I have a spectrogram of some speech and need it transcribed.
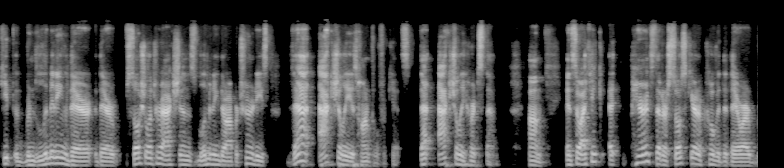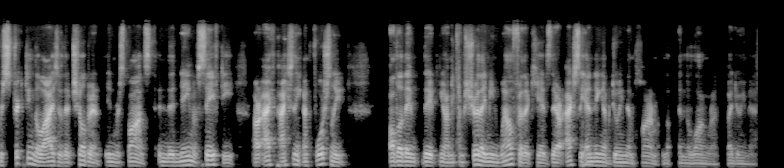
keep limiting their their social interactions, limiting their opportunities, that actually is harmful for kids. That actually hurts them. Um, and so I think uh, parents that are so scared of COVID that they are restricting the lives of their children in response in the name of safety are actually, unfortunately, although they, they you know, I'm, I'm sure they mean well for their kids, they are actually ending up doing them harm in the long run by doing that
